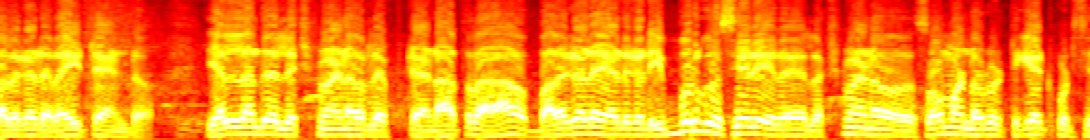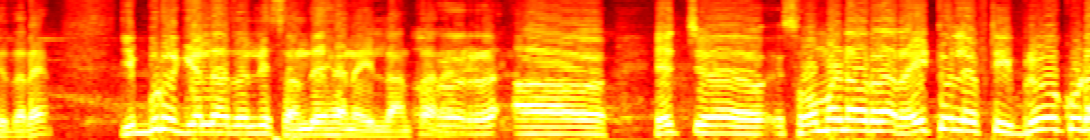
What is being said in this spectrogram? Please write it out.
ಬಲಗಡೆ ರೈಟ್ ಹ್ಯಾಂಡ್ ಎಲ್ಲಂದರೆ ಲಕ್ಷ್ಮಣ ಅವರು ಲೆಫ್ಟ್ ಹ್ಯಾಂಡ್ ಆ ಥರ ಬಲಗಡೆ ಎಡಗಡೆ ಇಬ್ಬರಿಗೂ ಸೇರಿ ಲಕ್ಷ್ಮಣ ಸೋಮಣ್ಣ ಅವರು ಟಿಕೆಟ್ ಕೊಡಿಸಿದ್ದಾರೆ. ಇಬ್ಬರು ಗೆಲ್ಲೋದ್ರಲ್ಲಿ ಸಂದೇಹನೇ ಇಲ್ಲ ಅಂತ ಹೆಚ್ಚು ಸೋಮಣ್ಣ ಅವರ ರೈಟ್ ಟು ಲೆಫ್ಟ್ ಇಬ್ಬರಿಗೂ ಕೂಡ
